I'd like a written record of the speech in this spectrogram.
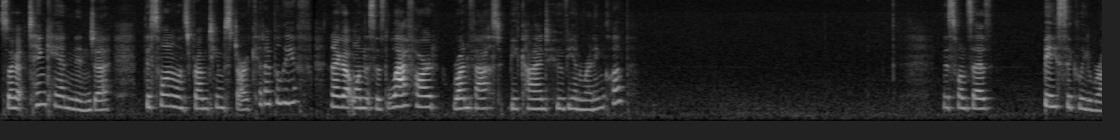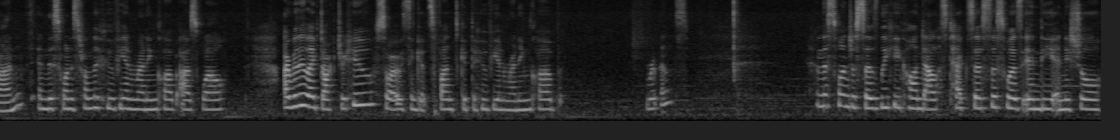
So I got Tin Can Ninja. This one was from Team Star Kid, I believe. And I got one that says laugh hard, run fast, be kind, Whovian Running Club. This one says basically run, and this one is from the Whovian Running Club as well. I really like Doctor Who, so I always think it's fun to get the Whovian Running Club ribbons. And this one just says LeakyCon Dallas, Texas. This was in the initial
